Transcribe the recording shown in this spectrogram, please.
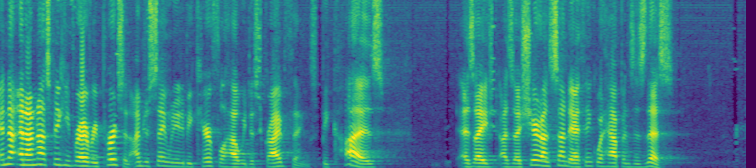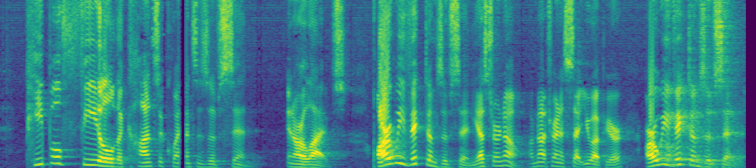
and, and I'm not speaking for every person. I'm just saying we need to be careful how we describe things because, as I, as I shared on Sunday, I think what happens is this People feel the consequences of sin in our lives. Are we victims of sin? Yes or no? I'm not trying to set you up here. Are we victims of sin?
